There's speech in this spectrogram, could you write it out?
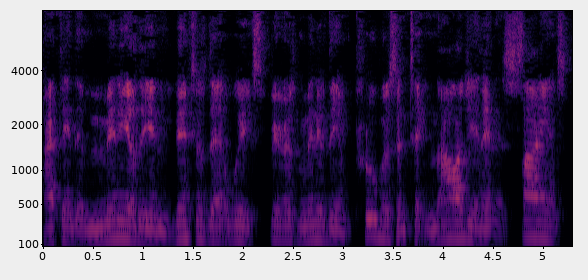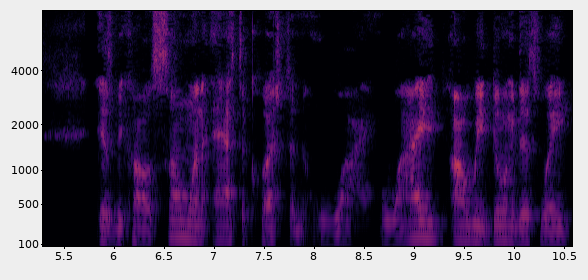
I think that many of the inventions that we experience, many of the improvements in technology and in science, is because someone asked the question, why? Why are we doing it this way?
